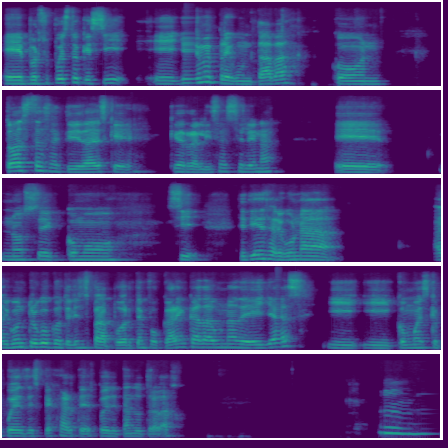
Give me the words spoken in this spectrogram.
Eh, por supuesto que sí. yo me preguntaba con todas estas actividades que, que realizas, Selena, eh, no sé cómo, si, si tienes alguna, algún truco que utilices para poderte enfocar en cada una de ellas y, cómo es que puedes despejarte después de tanto trabajo. Mm,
